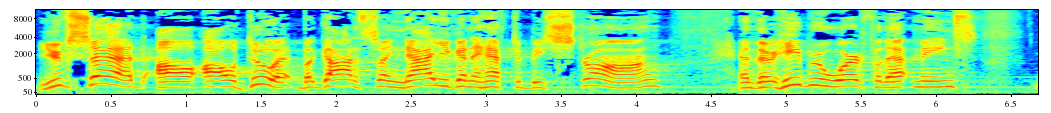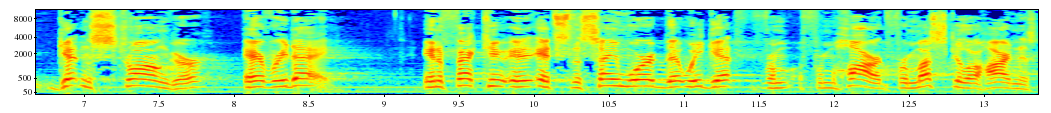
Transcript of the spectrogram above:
You've said, I'll, I'll do it, but God is saying, Now you're going to have to be strong. And the Hebrew word for that means getting stronger every day. In effect, it's the same word that we get from, from hard, for muscular hardness.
